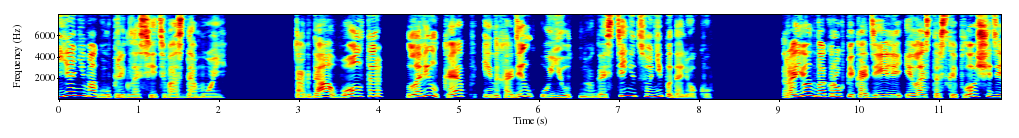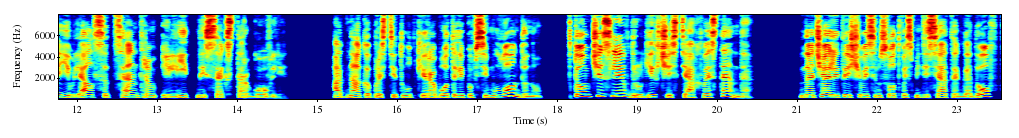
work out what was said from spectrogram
я не могу пригласить вас домой». Тогда Уолтер ловил Кэп и находил уютную гостиницу неподалеку. Район вокруг Пикадилли и Лестерской площади являлся центром элитной секс-торговли. Однако проститутки работали по всему Лондону, в том числе в других частях Вест-Энда. В начале 1880-х годов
